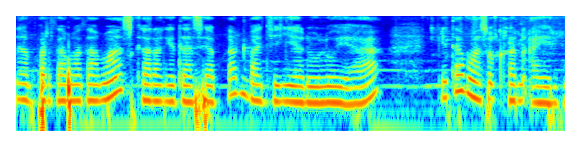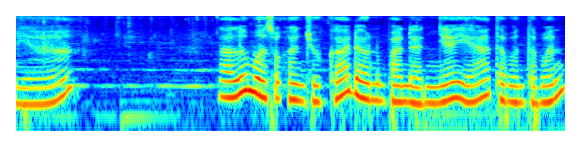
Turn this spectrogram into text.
Nah, pertama-tama sekarang kita siapkan pancinya dulu ya. Kita masukkan airnya. Lalu masukkan juga daun pandannya ya, teman-teman.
